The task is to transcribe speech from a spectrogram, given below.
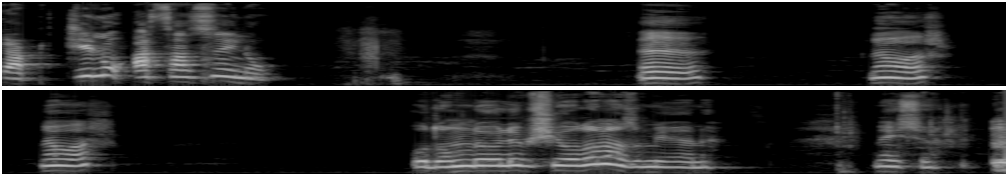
Cappuccino assassino. ee, ne var? Ne var? Odamda öyle bir şey olamaz mı yani? Neyse.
